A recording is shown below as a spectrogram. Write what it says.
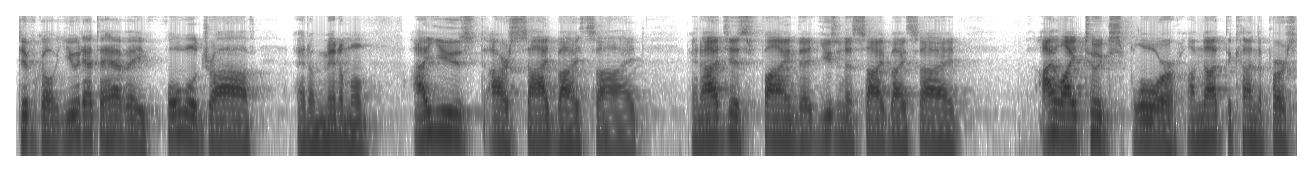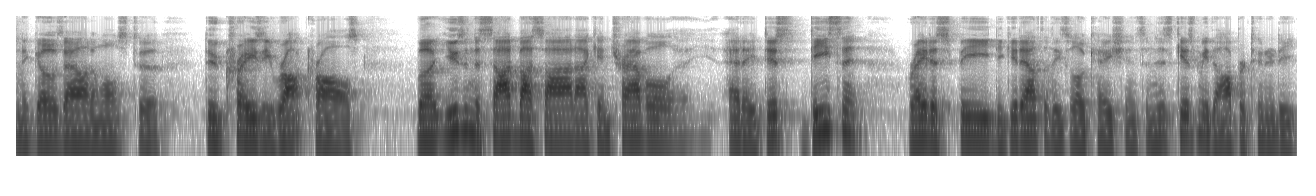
difficult. You would have to have a four wheel drive at a minimum. I used our side by side, and I just find that using a side by side, I like to explore. I'm not the kind of person that goes out and wants to do crazy rock crawls, but using the side by side, I can travel at a dis- decent rate of speed to get out to these locations, and this gives me the opportunity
